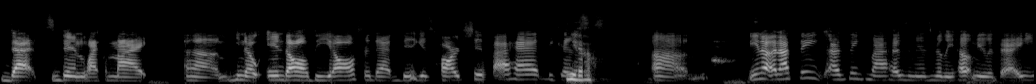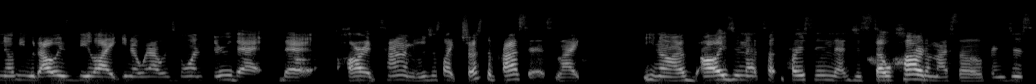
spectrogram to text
that's been like my um, you know, end all be all for that biggest hardship I had because yeah. um you know, and I think I think my husband has really helped me with that. You know, he would always be like, you know, when I was going through that that hard time, it was just like trust the process. Like, you know, I've always been that t- person that's just so hard on myself and just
